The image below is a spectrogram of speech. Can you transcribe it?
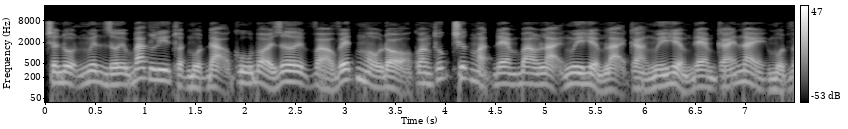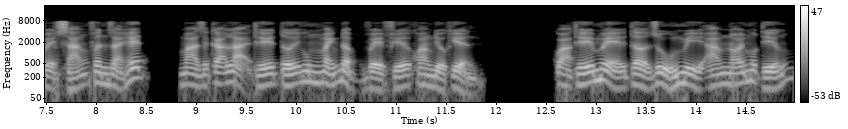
Trần độn nguyên giới bác ly thuật một đạo cú bòi rơi vào vết màu đỏ quang thúc trước mặt đem bao lại nguy hiểm lại càng nguy hiểm đem cái này một vệ sáng phân giải hết, mà giới cả lại thế tới hung mãnh đập về phía khoang điều khiển. Quả thế mẹ tờ rủ mì ám nói một tiếng,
